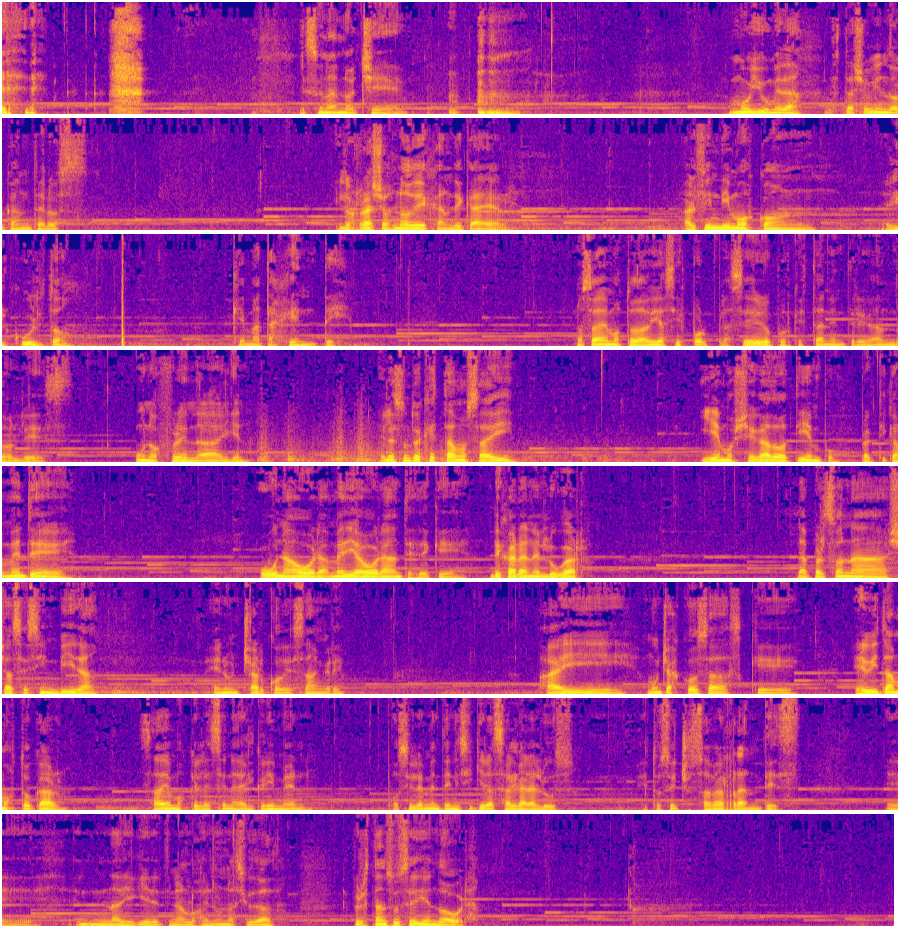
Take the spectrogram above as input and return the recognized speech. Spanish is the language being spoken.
es una noche muy húmeda. Está lloviendo a cántaros. Y los rayos no dejan de caer. Al fin dimos con el culto que mata gente. No sabemos todavía si es por placer o porque están entregándoles una ofrenda a alguien. El asunto es que estamos ahí y hemos llegado a tiempo, prácticamente una hora, media hora antes de que dejaran el lugar. La persona yace sin vida en un charco de sangre. Hay muchas cosas que evitamos tocar. Sabemos que la escena del crimen posiblemente ni siquiera salga a la luz. Estos hechos aberrantes, eh, nadie quiere tenerlos en una ciudad, pero están sucediendo ahora.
